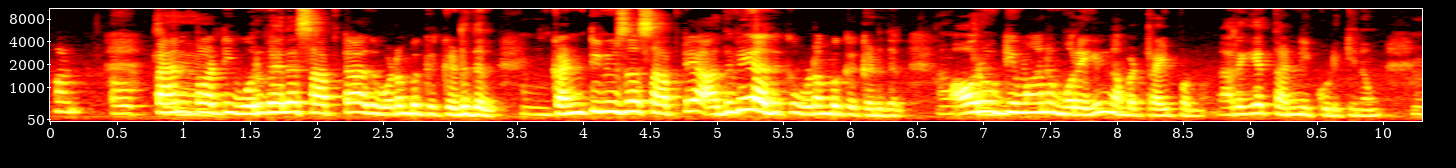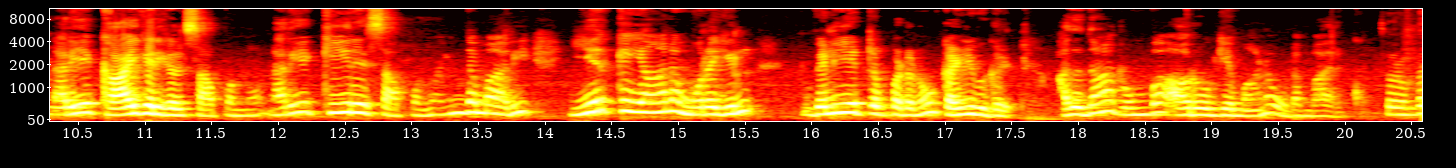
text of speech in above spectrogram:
பான் பேன் பார்ட்டி ஒரு வேளை சாப்பிட்டா அது உடம்புக்கு கெடுதல். கண்டினியூஸாக சாப்பிட்டே அதுவே அதுக்கு உடம்புக்கு கெடுதல். ஆரோக்கியமான முறையில் நம்ம ட்ரை பண்ணணும். நிறைய தண்ணி குடிக்கணும். நிறைய காய்கறிகள் சாப்பிடணும். நிறைய கீரை சாப்பிடணும். இந்த மாதிரி இயற்கையான முறையில் வெளியேற்றப்படணும் கழிவுகள். அதுதான் ரொம்ப ஆரோக்கியமான உடம்பாக இருக்கும். ஸோ ரொம்ப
